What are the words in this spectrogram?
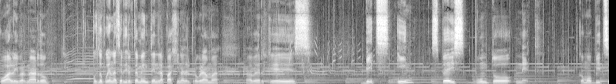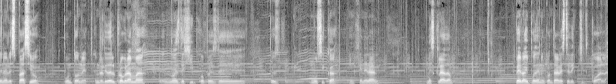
Koala y Bernardo, pues lo pueden hacer directamente en la página del programa. A ver qué es bitsinspace.net como bits en el espacio.net en realidad el programa eh, no es de hip hop es de pues música en general mezclada pero ahí pueden encontrar este de Kid Koala.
